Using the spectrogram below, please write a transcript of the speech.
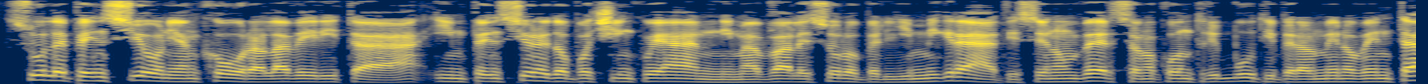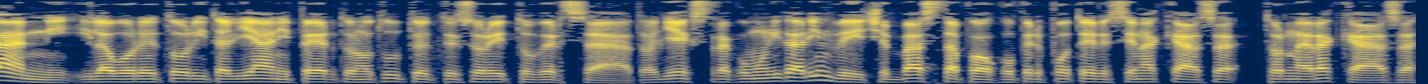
Sulle pensioni ancora la verità, in pensione dopo 5 anni ma vale solo per gli immigrati, se non versano contributi per almeno 20 anni i lavoratori italiani perdono tutto il tesoretto versato, agli extracomunitari invece basta poco per potersene a casa, tornare a casa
